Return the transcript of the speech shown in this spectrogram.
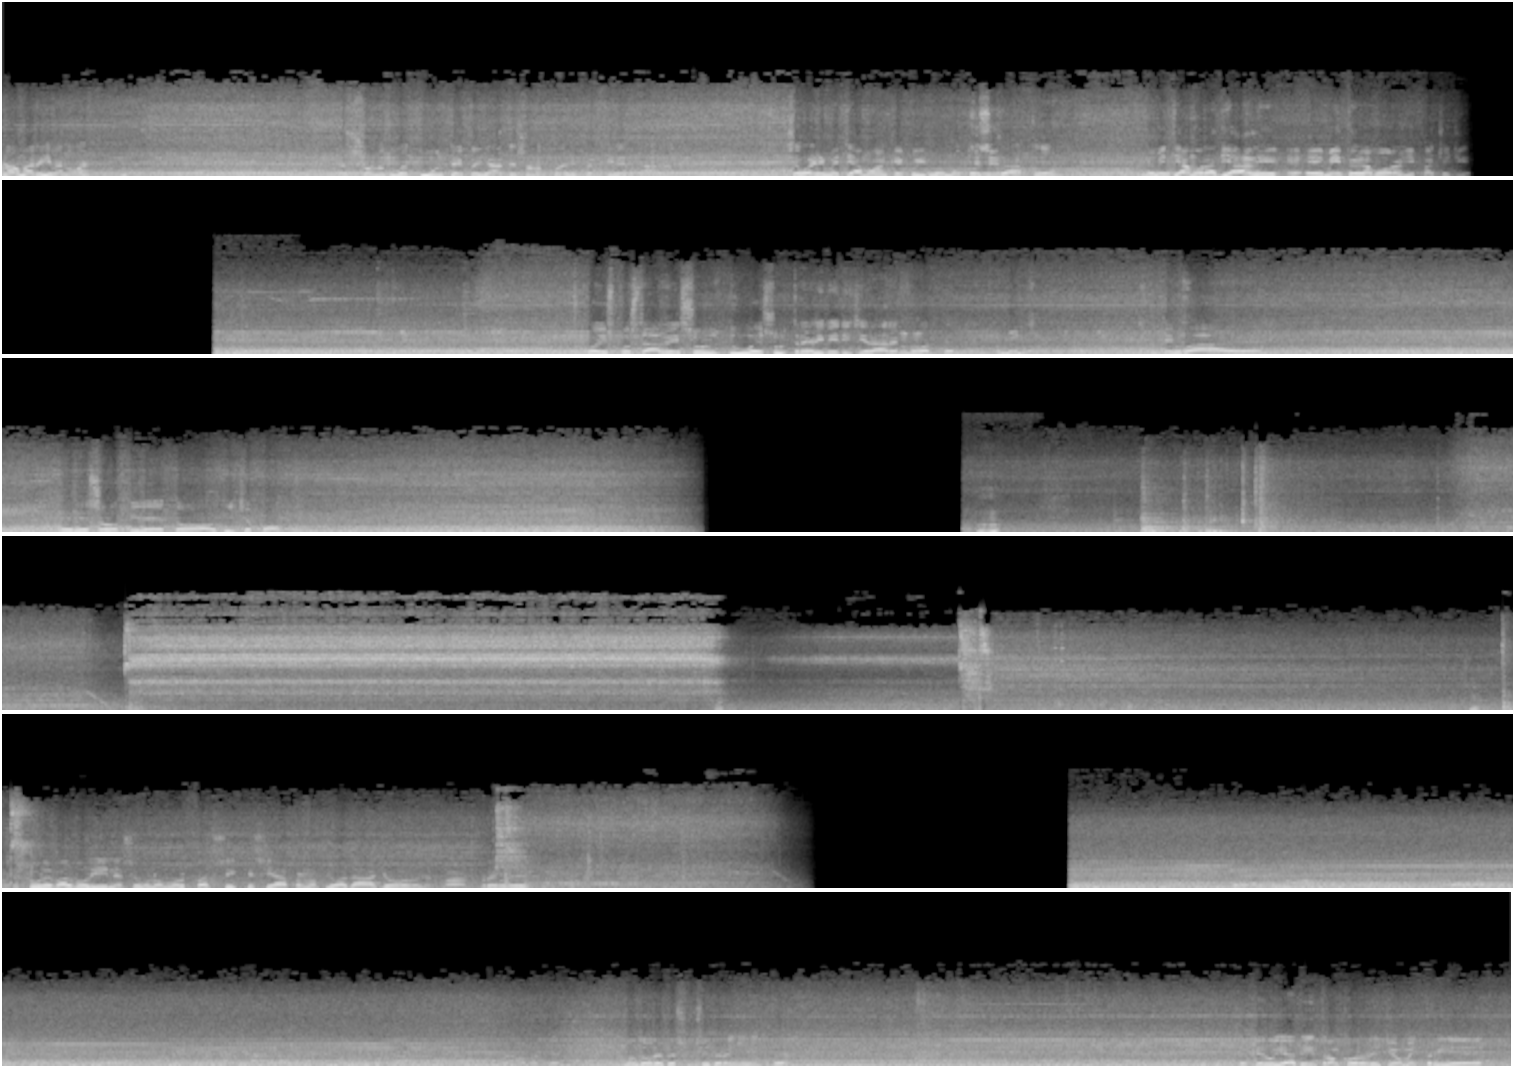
no, ma arrivano, eh. Sono due punte e quegli altri sono quelli per filettare. Se vuoi li mettiamo anche qui due motorizzati, eh. Li mettiamo radiali e, e mentre lavoro gli faccio girare. Puoi spostarli sul 2 e sul 3 li vedi girare forte almeno. Almeno sì. Qua è... vedi è solo filetto, dice poco. Sulle valvoline se uno vuol far sì che si aprano più adagio le fa Prego. non dovrebbe succedere niente perché lui ha dentro ancora le geometrie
